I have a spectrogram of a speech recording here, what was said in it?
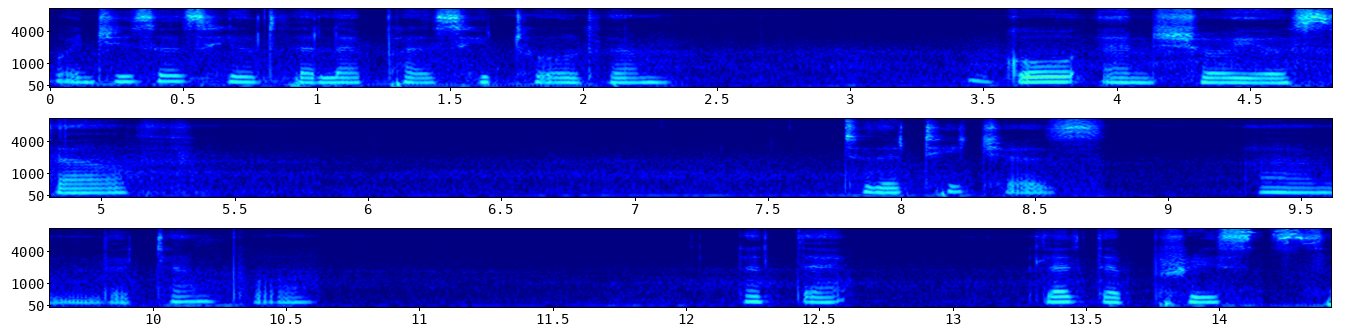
when Jesus healed the lepers, he told them, Go and show yourself to the teachers um, in the temple. Let the let the priests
